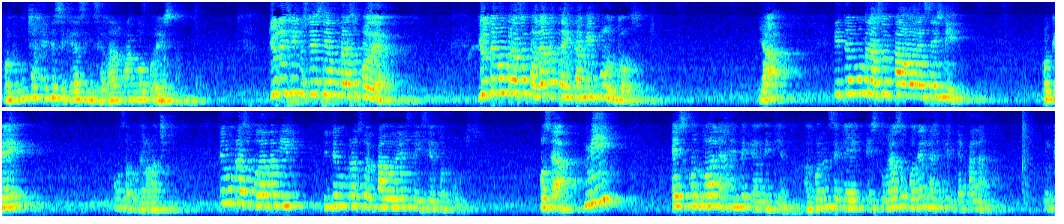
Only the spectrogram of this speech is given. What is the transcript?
porque mucha gente se queda sin cerrar rango por esto. Yo les que ustedes tienen un brazo poder. Yo tengo un brazo poder de 30.000 puntos. ¿Ya? Y tengo un brazo de pago de 6.000. ¿Ok? Vamos a ponerlo más chiquito. Tengo un brazo de poder de 1000 y tengo un brazo de pago de 600 puntos. O sea, mi es con toda la gente que va metiendo. Acuérdense que es tu brazo de poder la gente que te apalanca. ¿Ok?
